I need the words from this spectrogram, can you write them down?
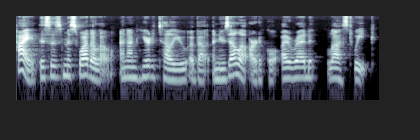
Hi, this is Miss Weatherlow, and I'm here to tell you about a Newsela article I read last week.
